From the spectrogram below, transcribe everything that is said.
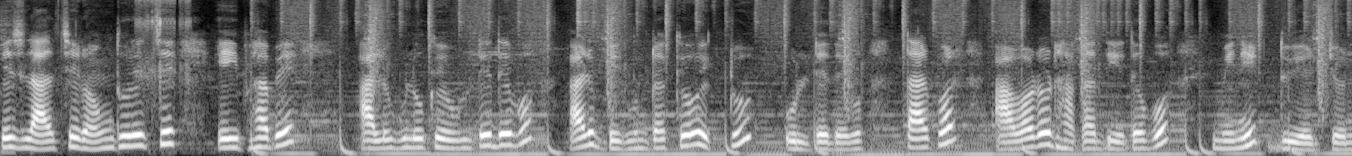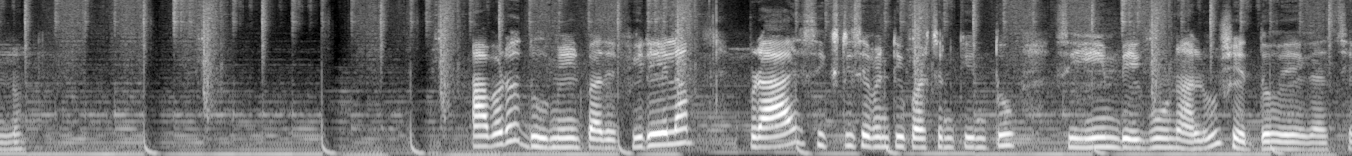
বেশ লালচে রং ধরেছে। এইভাবে আলুগুলোকে উল্টে দেব আর বেগুনটাকেও একটু উল্টে দেব। তারপর আবারও ঢাকা দিয়ে দেবো মিনিট দুইয়ের জন্য। আবারও দু মিনিট বাদে ফিরে এলাম। প্রায় সিক্সটি সেভেন্টি পার্সেন্ট কিন্তু সিম, বেগুন, আলু সেদ্ধ হয়ে গেছে।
